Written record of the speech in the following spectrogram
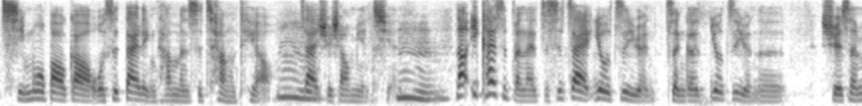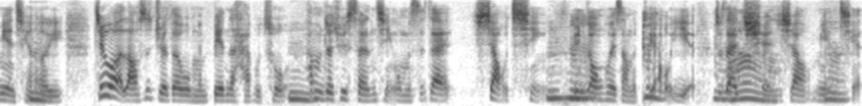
期末报告，我是带领他们是唱跳，在学校面前，嗯，然后一开始本来只是在幼稚园整个幼稚园的。学生面前而已，结果老师觉得我们编的还不错，他们就去申请。我们是在校庆运动会上的表演，就在全校面前。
